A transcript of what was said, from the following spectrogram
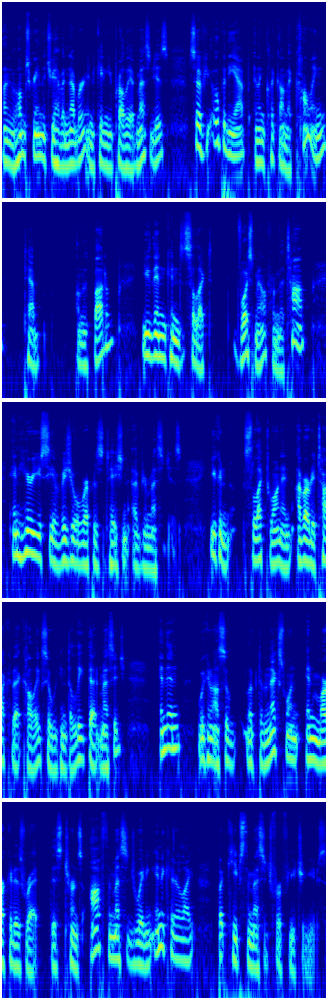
on the home screen that you have a number indicating you probably have messages. So if you open the app and then click on the calling tab on the bottom, you then can select voicemail from the top and here you see a visual representation of your messages. You can select one and I've already talked to that colleague so we can delete that message and then we can also look to the next one and mark it as read. This turns off the message waiting indicator light but keeps the message for future use.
